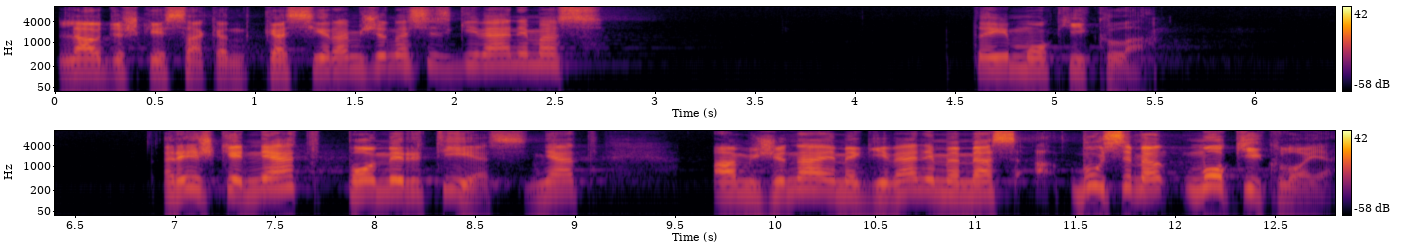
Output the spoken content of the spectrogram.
Liaudiškai sakant, kas yra amžinasis gyvenimas? Tai mokykla. Reiškia, net po mirties, net amžinajame gyvenime mes būsime mokykloje.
